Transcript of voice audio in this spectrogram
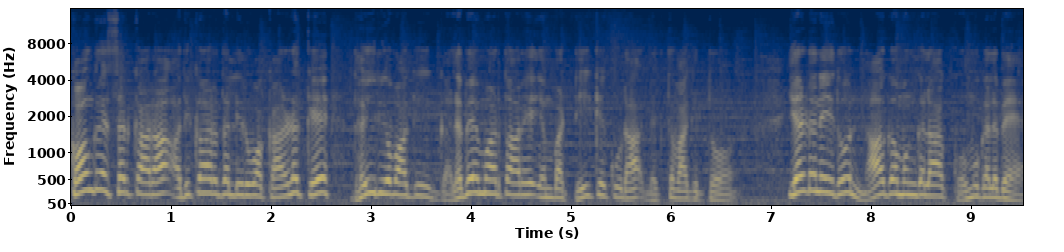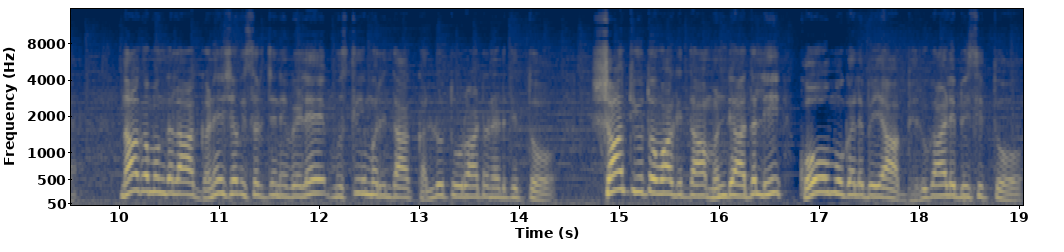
ಕಾಂಗ್ರೆಸ್ ಸರ್ಕಾರ ಅಧಿಕಾರದಲ್ಲಿರುವ ಕಾರಣಕ್ಕೆ ಧೈರ್ಯವಾಗಿ ಗಲಭೆ ಮಾಡ್ತಾರೆ ಎಂಬ ಟೀಕೆ ಕೂಡ ವ್ಯಕ್ತವಾಗಿತ್ತು. ಎರಡನೆಯದು ನಾಗಮಂಗಲ ಕೋಮು ಗಲಭೆ. ನಾಗಮಂಗಲ ಗಣೇಶ ವಿಸರ್ಜನೆ ವೇಳೆ ಮುಸ್ಲಿಮರಿಂದ ಕಲ್ಲು ತೂರಾಟ ನಡೆದಿತ್ತು. ಶಾಂತಿಯುತವಾಗಿದ್ದ ಮಂಡ್ಯದಲ್ಲಿ ಕೋಮು ಗಲಭೆಯ ಬಿರುಗಾಳಿ ಬೀಸಿತ್ತು.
